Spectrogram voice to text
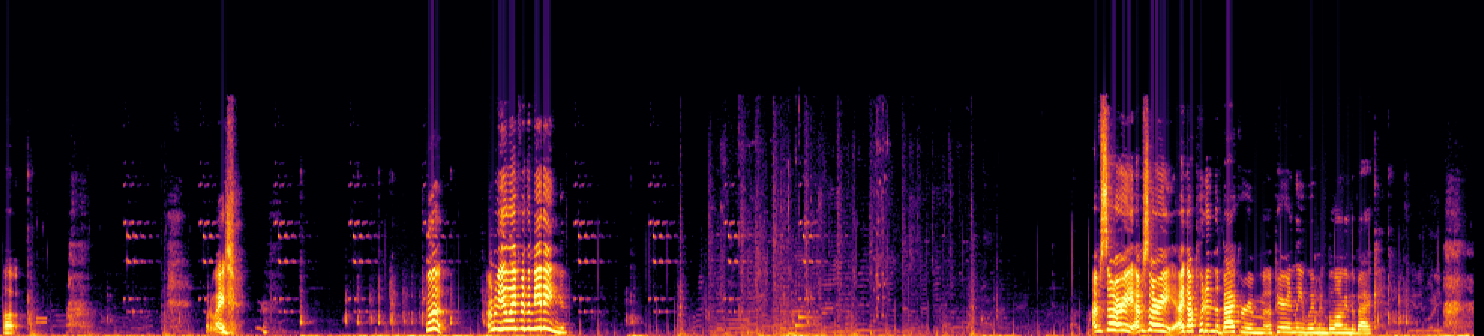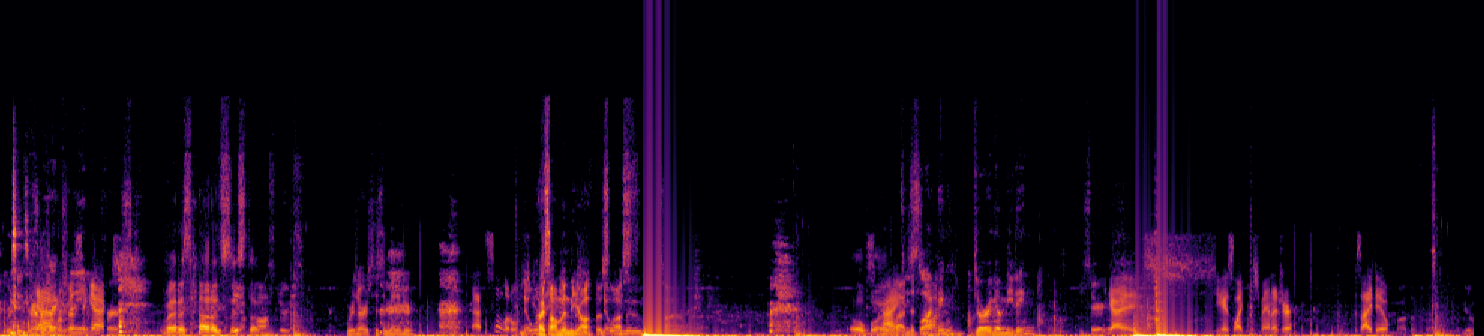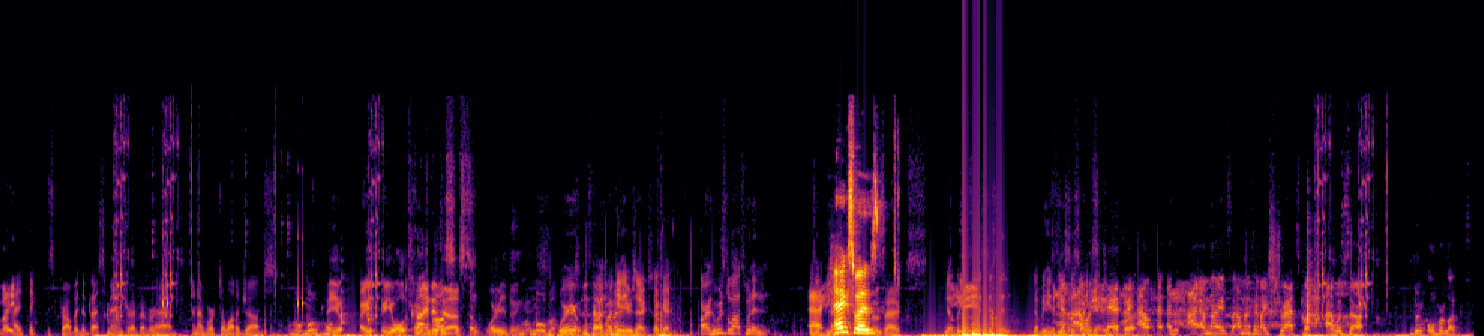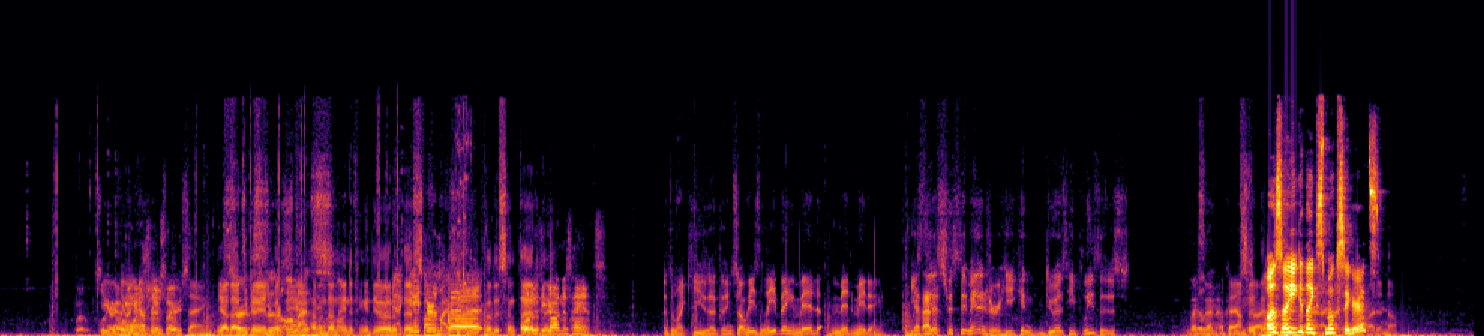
Uh. What do I do? Ah! I'm gonna be late for the meeting! I'm sorry, I'm sorry. I got put in the back room. Apparently women belong in the back. Where's the assistant Yeah, manager? we're missing X. Where is our assistant? Where's our assistant manager? That's a little. No I saw him in the office no last move. time. Oh boy. Nice. He's slacking during a meeting? You You serious? guys, you guys like this manager? Cause I do. You're late. I think he's probably the best manager I've ever had, and I've worked a lot of jobs. Move, move, move. Are you are you, are you all What trying kind be of assistant? What are you doing? guys? Move. Where? Is that oh, okay, there's X. Okay. All right, who was the last one in? Was X. it was. X. No, but he's the assistant. No, but he's the assistant. I was can't- camping. I, I, I, I'm not. I'm not gonna say my strats, but I was uh, doing overlook. So you're Yeah, doing nothing, is what you're saying. Yeah, that's this great, but you haven't done anything in your I mean, I can't desk fire my assistant. for this What has he day. got in his hands? That's one my keys, I think. So he's leaving mid mid meeting. He's Yeah, that the is assistant manager. He can do as he pleases. Listen. Really? Okay, I'm sorry. Oh, so he could like I- I smoke cigarettes? I didn't know.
